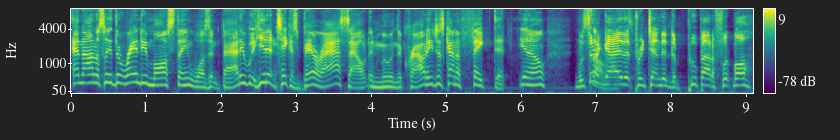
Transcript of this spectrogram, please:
And honestly, the Randy Moss thing wasn't bad. He, he didn't take his bare ass out and moon the crowd. He just kind of faked it, you know? Was there a guy right. that pretended to poop out a football?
